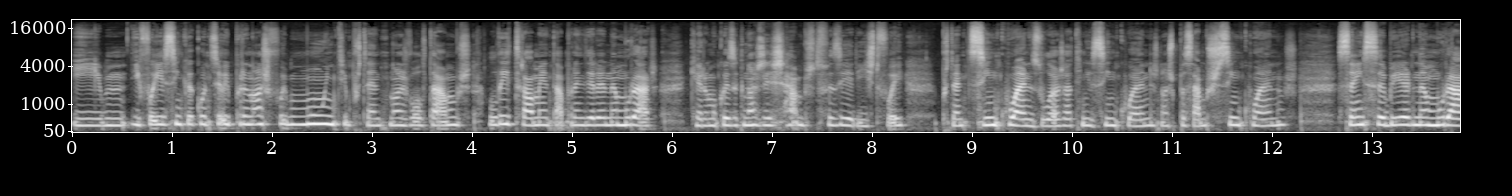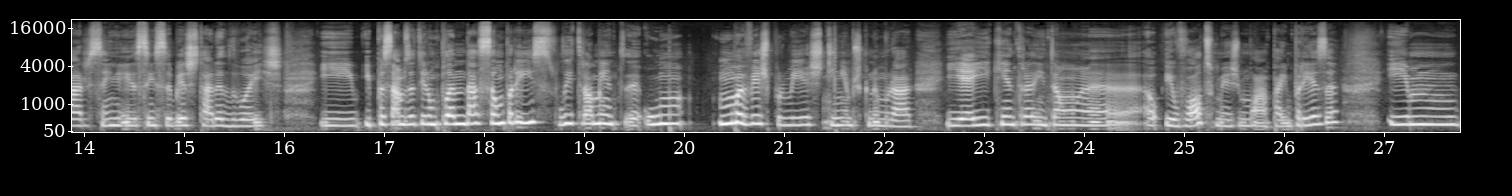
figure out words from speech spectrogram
E, e foi assim que aconteceu, e para nós foi muito importante. Nós voltámos literalmente a aprender a namorar, que era uma coisa que nós deixámos de fazer. E isto foi, portanto, cinco anos. O Léo já tinha cinco anos, nós passámos cinco anos sem saber namorar, sem, sem saber estar a dois, e, e passámos a ter um plano de ação para isso, literalmente. Um, uma vez por mês tínhamos que namorar. E é aí que entra, então, eu volto mesmo lá para a empresa e um,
